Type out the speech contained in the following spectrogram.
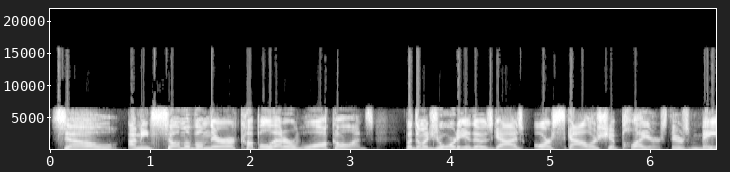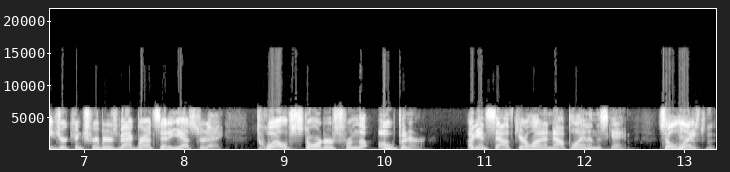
So, I mean, some of them, there are a couple that are walk ons, but the majority of those guys are scholarship players. There's major contributors. Mack Brown said it yesterday 12 starters from the opener against South Carolina not playing in this game. So, Here's like, the-.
